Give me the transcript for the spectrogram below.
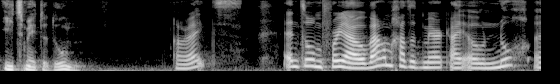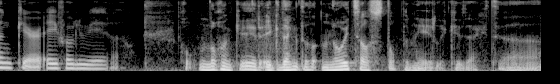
iets mee te doen. Alright. En Tom, voor jou, waarom gaat het merk I.O. nog een keer evolueren? Nog een keer. Ik denk dat het nooit zal stoppen, eerlijk gezegd. Uh,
